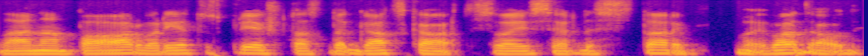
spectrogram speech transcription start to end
lēnām pāri var iet uz priekšu, tās gadskārtas vai sērdes stari vai vadaudi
